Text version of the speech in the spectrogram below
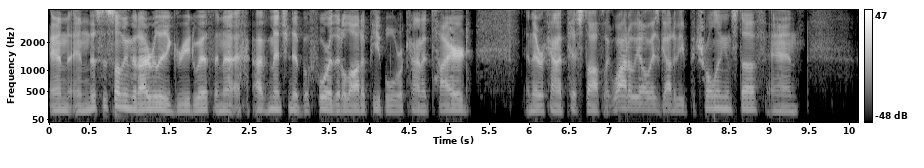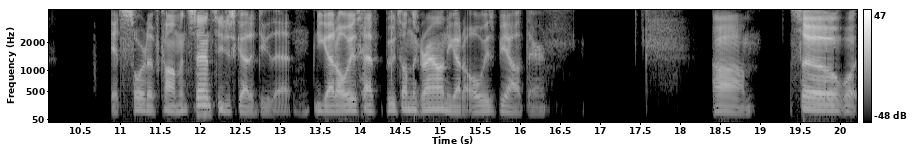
and and this is something that I really agreed with, and I, I've mentioned it before that a lot of people were kind of tired, and they were kind of pissed off, like why do we always got to be patrolling and stuff, and it's sort of common sense. You just got to do that. You got to always have boots on the ground. You got to always be out there. Um, so what?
